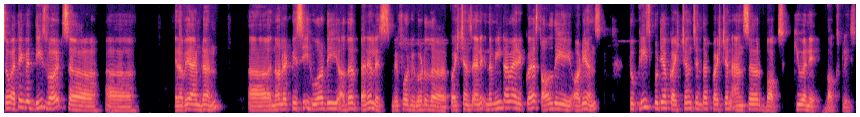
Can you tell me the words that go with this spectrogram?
So I think with these words, uh, uh, in a way, I'm done. Uh, now let me see who are the other panelists before we go to the questions. And in the meantime, I request all the audience to please put your questions in the question answer box, Q&A box, please.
